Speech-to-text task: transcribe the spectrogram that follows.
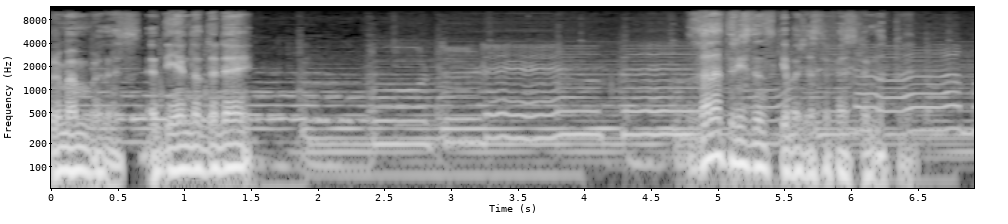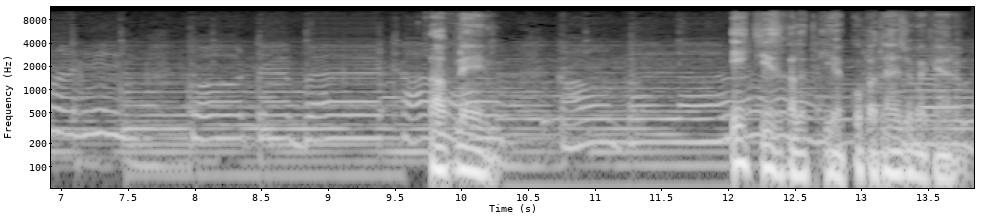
remember this. At the end of the day, गलत रीजंस की वजह से फैसले मत लें आपने एक चीज़ गलत की आपको पता है जो मैं कह रहा हूँ।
